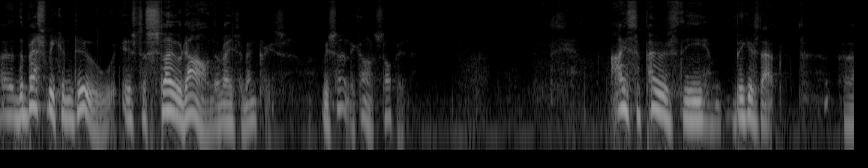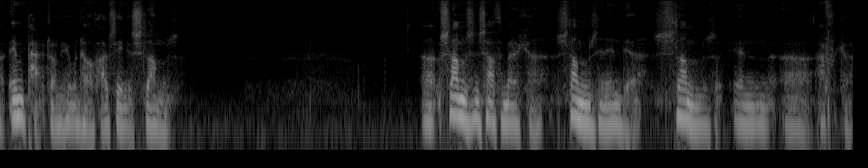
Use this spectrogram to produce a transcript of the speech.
Uh, the best we can do is to slow down the rate of increase. We certainly can't stop it. I suppose the biggest act, uh, impact on human health I've seen is slums. Uh, slums in South America, slums in India, slums in uh, Africa.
